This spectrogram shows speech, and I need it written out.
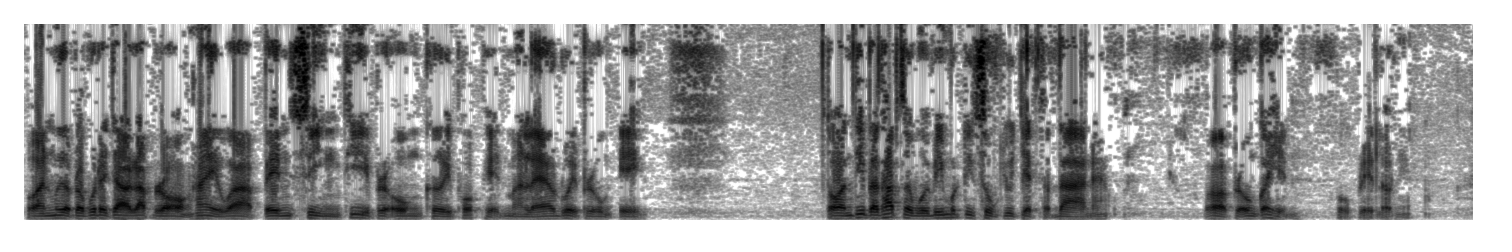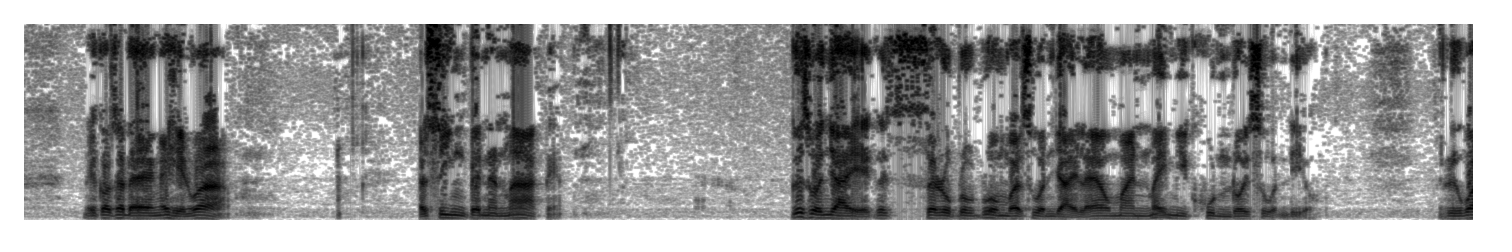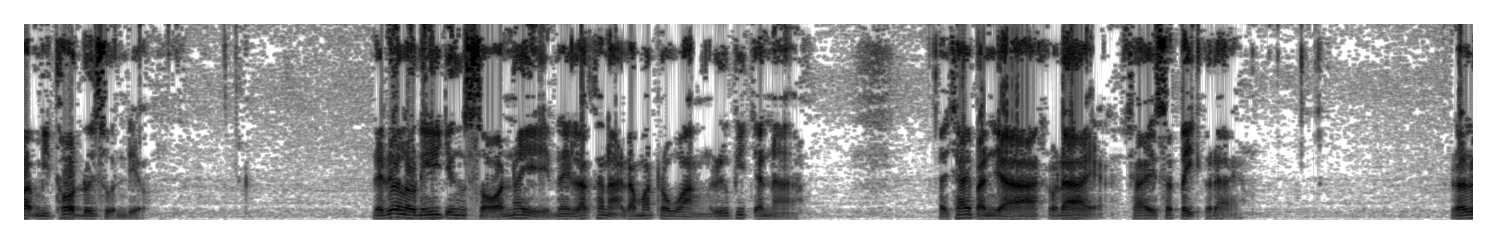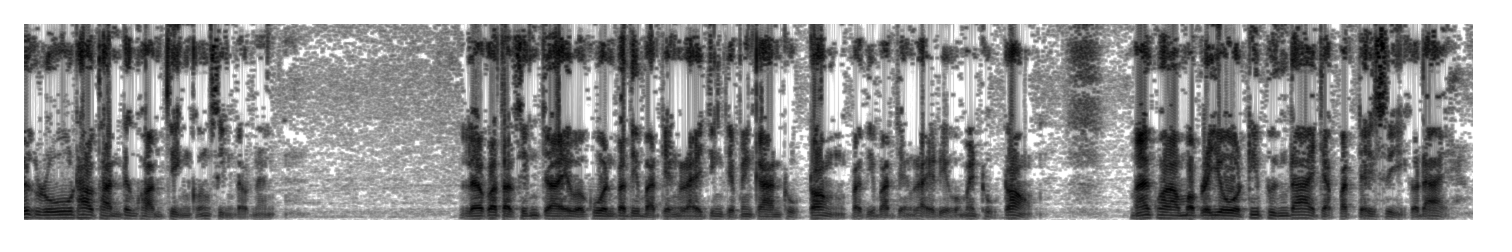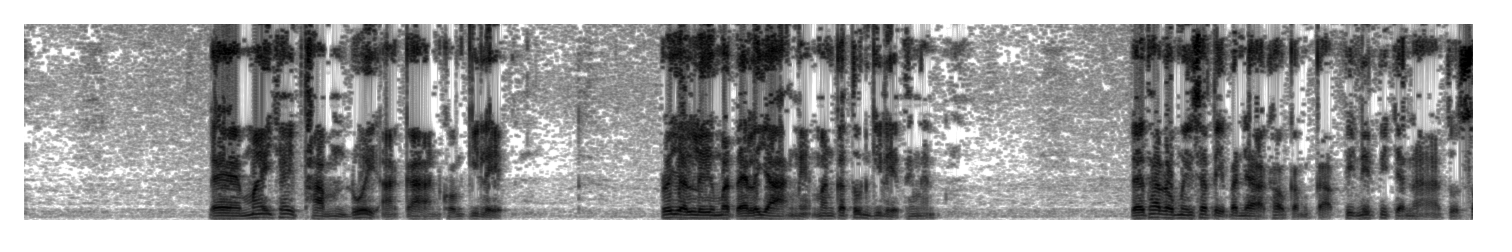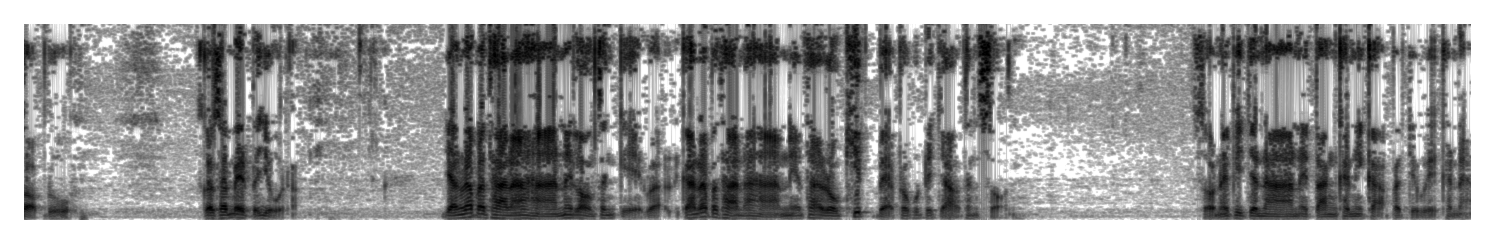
วันเมื่อพระพุทธเจ้ารับรองให้ว่าเป็นสิ่งที่พระองค์เคยพบเห็นมาแล้วด้วยพระองค์เอง ตอนที่ประทับสวยวิมุตติสุขอยู่เจ็ดสัปดาห์นะก็พระองค์ก็เห็นพวกเปรตเหล่านี้นี่ก็แสดงให้เห็นว่าสิ่งเป็นนันมากเนี่ยคือส่วนใหญ่คือสรุปรวบรวมว่าส่วนใหญ่แล้วมันไม่มีคุณโดยส่วนเดียว หรือว่ามีโทษโดยส่วนเดียว ในเรื่องเหล่านี้จึงสอนให้ในลักษณะระมัดระวังหรือพิจารณา แต่ใช้ปัญญาก็ได้ ใช้สติก็ได้ ระลึกรู้เท่าทันถึงความจริงของสิ่งเหล่านั้น แล้วก็ตัดสินใจว่าควรปฏิบัติอย่างไร จึงจะเป็นการถูกต้อง ปฏิบัติอย่างไรเรียกว่าไม่ถูกต้อง หมายความว่าประโยชน์ที่พึงได้จากปัจจัยสี่ก็ได้ แต่ไม่ใช่ทำด้วยอาการของกิเลสเพราะอย่าลืมมาแต่ละอย่างเนี่ยมันกระตุ้นกิเลสทั้งนั้น แต่ถ้าเรามีสติปัญญาเข้ากำกับ พินิจพิจารณาตรวจสอบดู ก็สำเร็จประโยชน์อย่างรับประทานอาหารให้ลองสังเกตว่า การรับประทานอาหารเนี่ยถ้าเราคิดแบบพระพุทธเจ้าท่านสอน สอนในพิจารณาในตังคณิกะปัจเวคณะ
